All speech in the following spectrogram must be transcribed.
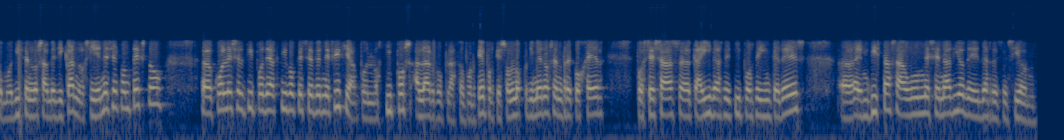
como dicen los americanos. Y en ese contexto, Eh, ¿Cuál es el tipo de activo que se beneficia? Pues los tipos a largo plazo. ¿Por qué? Porque son los primeros en recoger pues esas eh, caídas de tipos de interés eh, en vistas a un escenario de, recesión.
